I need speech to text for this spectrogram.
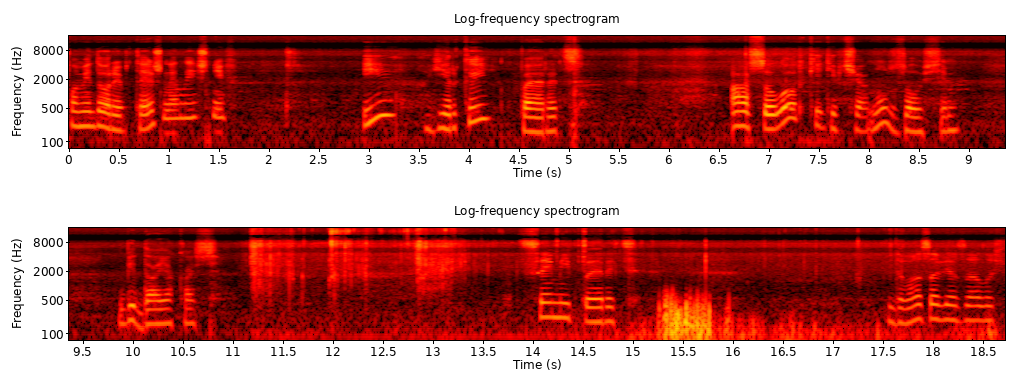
Помідорів теж не лишніх. І гіркий перець. А солодкий дівча, ну зовсім біда якась. Це мій перець. Два зав'язалось.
